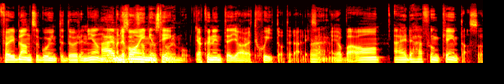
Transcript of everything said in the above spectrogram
För ibland så går inte dörren igen då, Nej, men precis, det var ingenting. Jag kunde inte göra ett skit åt det där liksom. Nej. Jag bara, ja, nej det här funkar inte alltså.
